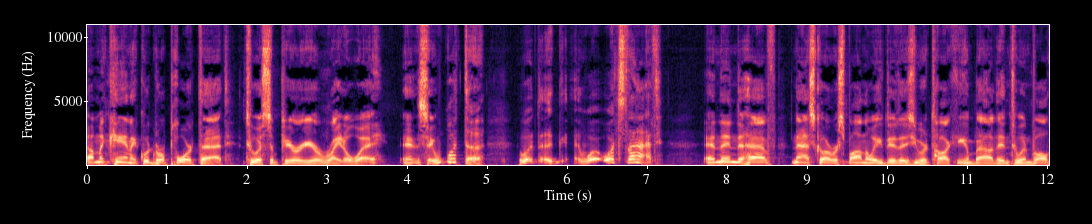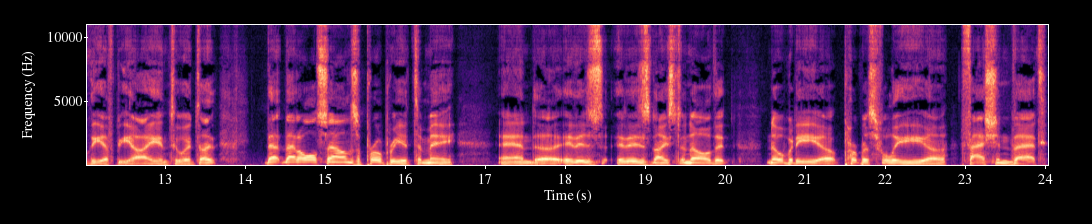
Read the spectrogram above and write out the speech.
a mechanic would report that to a superior right away and say, "What the, what, what's that?" And then to have NASCAR respond the way he did, as you were talking about, and to involve the FBI into it, I, that that all sounds appropriate to me, and uh, it is it is nice to know that nobody uh, purposefully uh, fashioned that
